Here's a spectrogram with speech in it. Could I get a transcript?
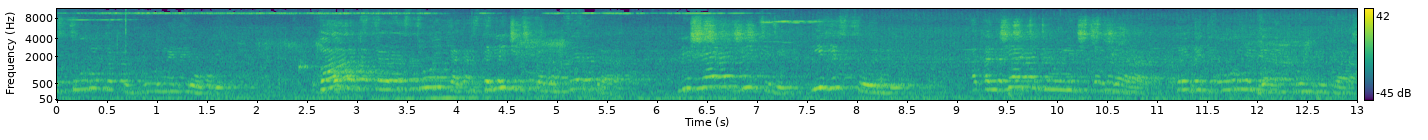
историко-культурный облик. Варварская застройка исторического центра лишает жителей их истории, окончательно уничтожая традиционный городской пейзаж.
